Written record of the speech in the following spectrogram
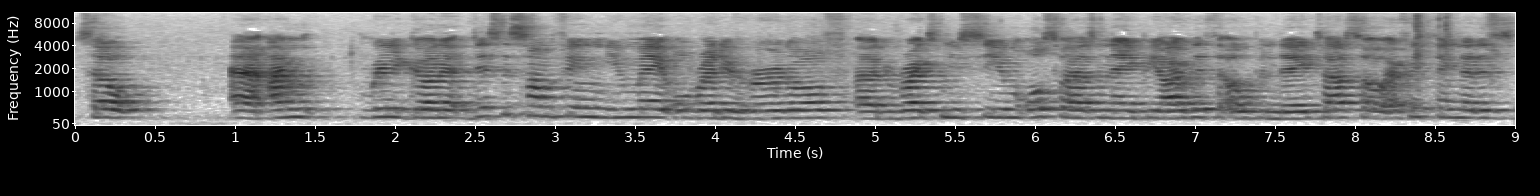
so uh, I'm really gonna, this is something you may already heard of. Uh, the Rijksmuseum also has an API with open data, so everything that is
